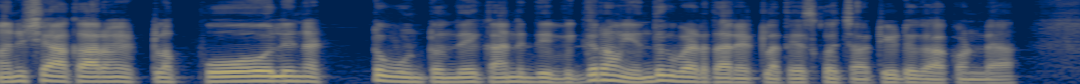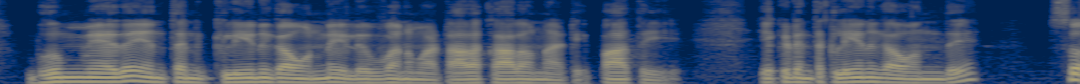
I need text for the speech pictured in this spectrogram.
మనిషి ఆకారం ఇట్లా పోలినట్టు ఉంటుంది కానీ ఇది విగ్రహం ఎందుకు పెడతారు ఇట్లా తీసుకొచ్చి అటు ఇటు కాకుండా భూమి మీద ఎంత క్లీన్గా ఉన్నాయి లేవు అనమాట ఆ కాలం నాటి పాతయి. ఇక్కడ ఇంత క్లీన్గా ఉంది. సో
